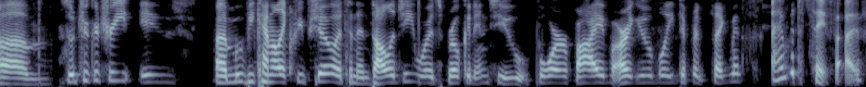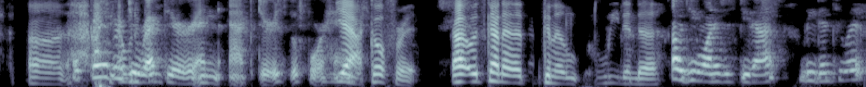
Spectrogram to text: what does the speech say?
Um. So Trick or Treat is a movie kind of like Creepshow. It's an anthology where it's broken into four or five arguably different segments. I would say five. Uh, Let's go actually, I over would- director and actors beforehand. Yeah, go for it. I was kind of gonna lead into Oh, do you want to just do that? Lead into it?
